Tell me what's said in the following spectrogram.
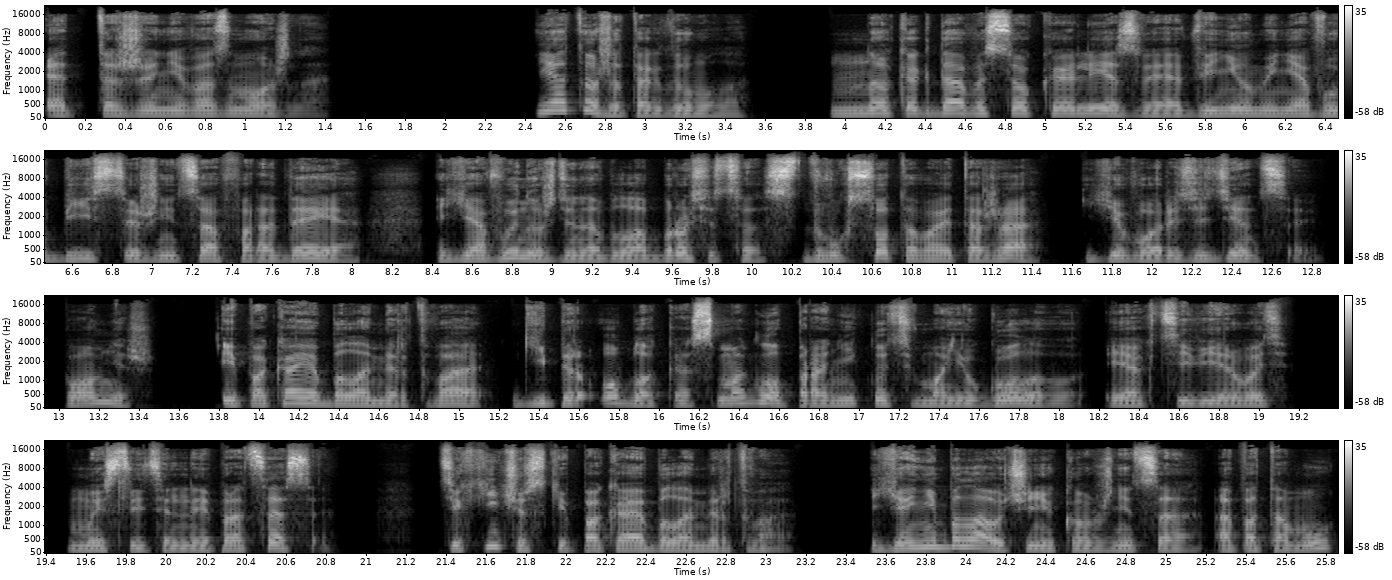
«Это же невозможно». «Я тоже так думала. Но когда высокое лезвие обвинил меня в убийстве жнеца Фарадея, я вынуждена была броситься с двухсотого этажа его резиденции. Помнишь? И пока я была мертва, гипероблако смогло проникнуть в мою голову и активировать мыслительные процессы. Технически, пока я была мертва, я не была учеником жнеца, а потому,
